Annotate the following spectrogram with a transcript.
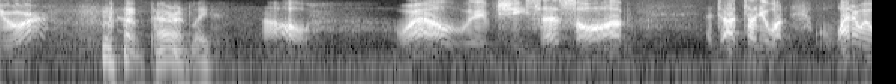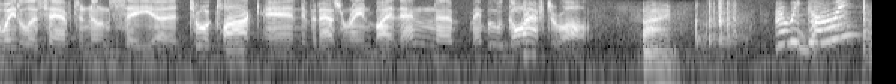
sure? Apparently. Oh. Well, if she says so, uh, I'll tell you what. Why don't we wait till this afternoon, say uh, 2 o'clock, and if it hasn't rained by then, uh, maybe we'll go after all. Fine. Are we going?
